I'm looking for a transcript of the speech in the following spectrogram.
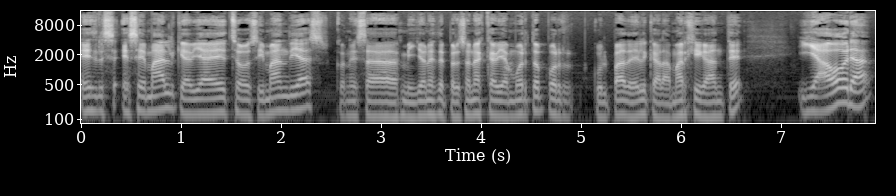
ese mal que había hecho Simandias con esas millones de personas que habían muerto por culpa del calamar gigante. Y ahora,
